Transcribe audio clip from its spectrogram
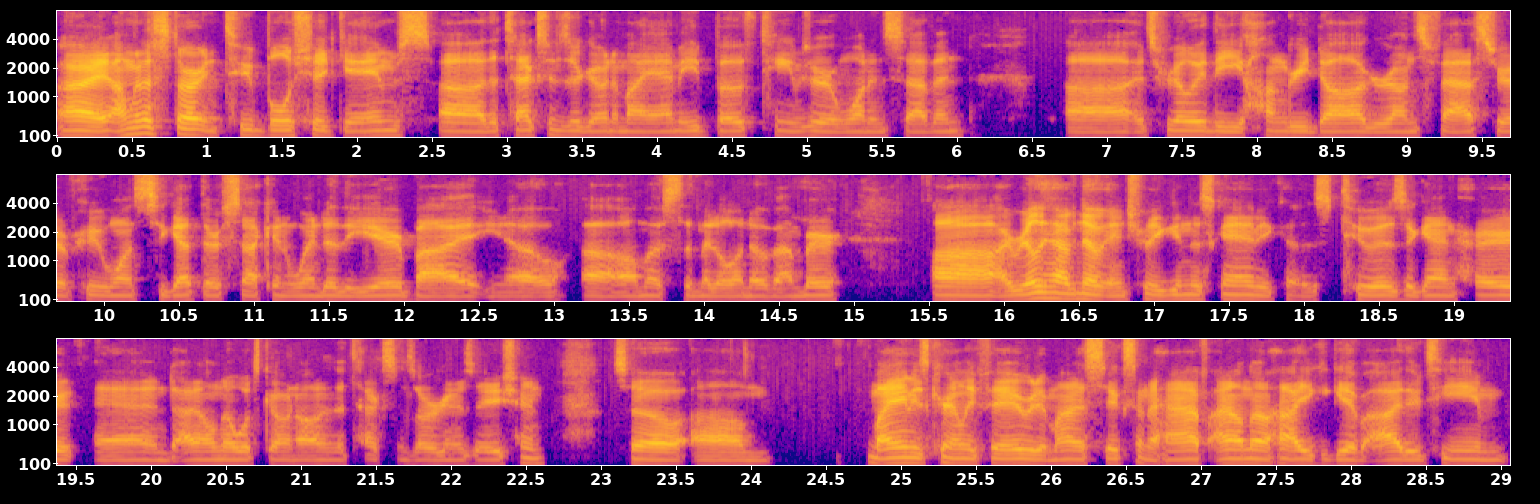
All right, I'm going to start in two bullshit games. Uh, the Texans are going to Miami. Both teams are at one and seven. Uh, it's really the hungry dog runs faster of who wants to get their second win of the year by you know uh, almost the middle of November. Uh, I really have no intrigue in this game because Tua is again hurt, and I don't know what's going on in the Texans organization. So um, Miami is currently favored at minus six and a half. I don't know how you could give either team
